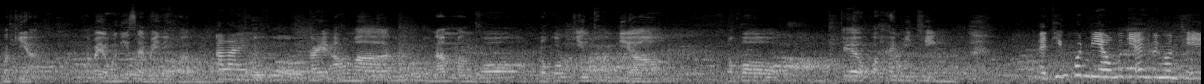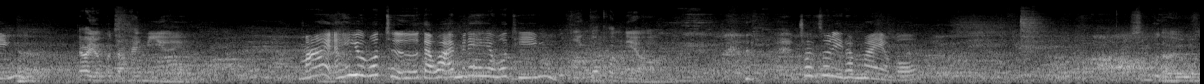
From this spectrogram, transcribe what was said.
เมื่อกี้อะทำไม วันนี้ใส่ไม่ดีครับ อะไร ให้เอามานำมังก็แล้วก็กินคนเดียว แล้วก็แก้วก็ให้มีทิ้ง ไอ้ทิ้งคนเดียวเมื่อกี้ไอ้เป็นคนทิ้ง แก้วยกก็จะให้มีไง ไม่ไอ้ให้ยูโรถือ แต่ว่าไอ้ไม่ได้ให้ยูโรทิ้ง ทิ้งก็คนเดียว ฉันสุรีทำไมอ่ะโบ 친구다요.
